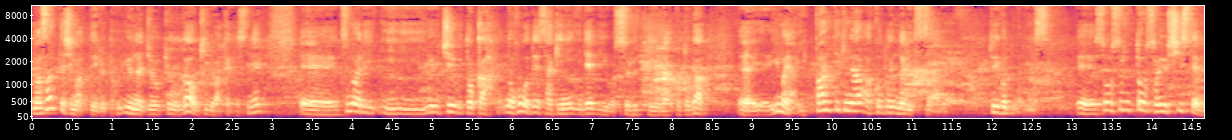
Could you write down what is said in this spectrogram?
混ざってしまっているというような状況が起きるわけですね、えー、つまり YouTube とかの方で先にデビューをするっていうようなことがえ今や一般的なことになりつつあるということになります、えそうするとそういうシステム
